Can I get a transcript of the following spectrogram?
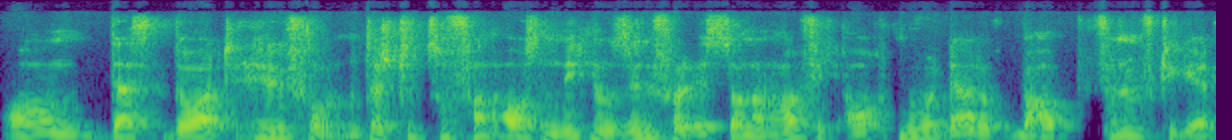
dass dort Hilfe und Unterstützung von außen nicht nur sinnvoll ist, sondern häufig auch nur dadurch überhaupt vernünftige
